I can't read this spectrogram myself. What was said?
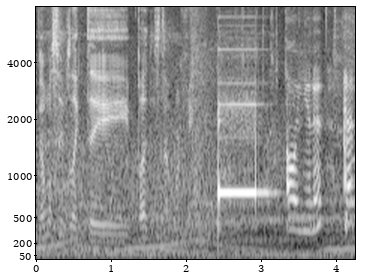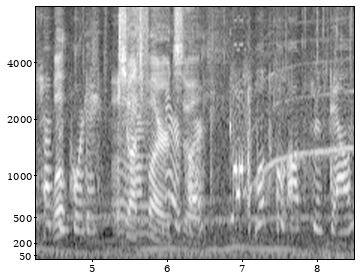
It almost seems like the button's not working. All units, gunshots Well, reported. shots fired, so- Park. Multiple officers down.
